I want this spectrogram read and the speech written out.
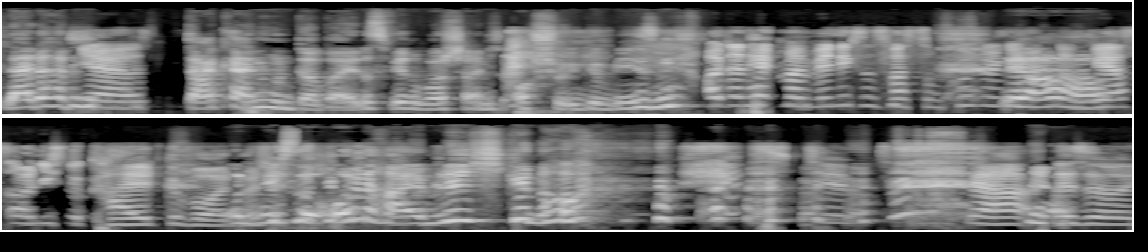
Leider hatte ich, da kein Hund dabei. Das wäre wahrscheinlich auch schön gewesen. Aber dann hätte man wenigstens was zum Kuscheln ja. gehabt, dann wäre es auch nicht so kalt geworden. Und nicht so unheimlich, genau. Stimmt. Ja, ja, Also,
